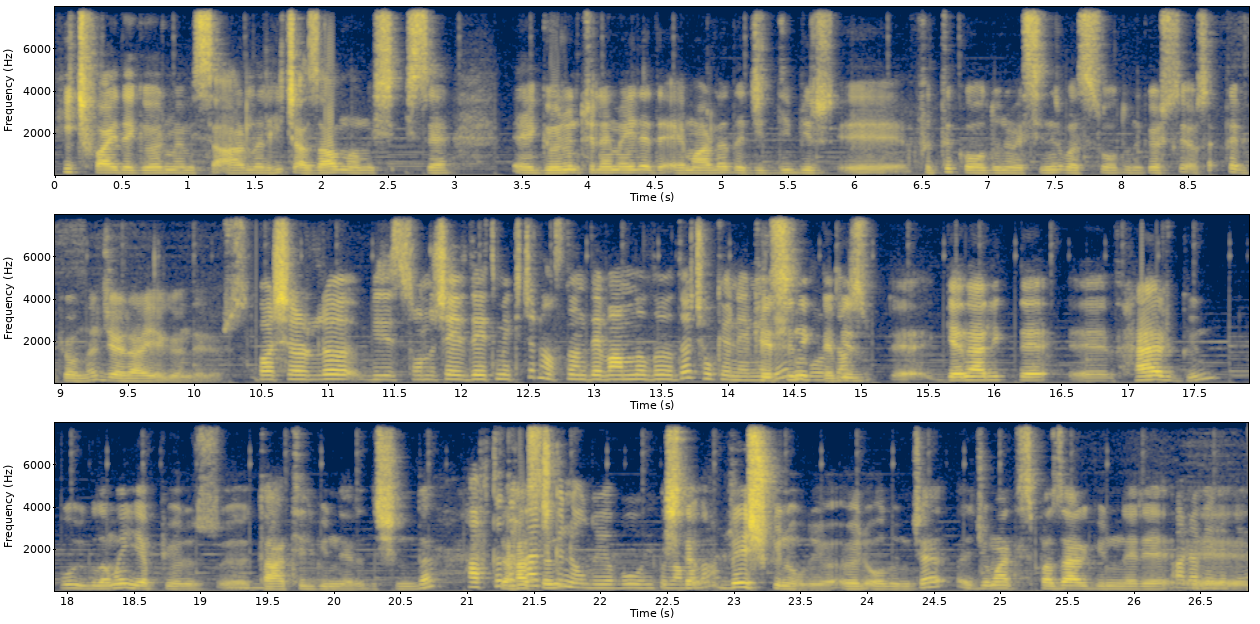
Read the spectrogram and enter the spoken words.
hiç fayda görmemişse, ağrıları hiç azalmamış ise, e, görüntülemeyle de MR'la da ciddi bir e, fıtık olduğunu ve sinir basısı olduğunu gösteriyorsa tabii ki onları cerrahiye gönderiyoruz. Başarılı bir sonuç elde etmek için hastanın devamlılığı da çok önemli değil mi Kesinlikle burada? biz e, genellikle e, her gün bu uygulamayı yapıyoruz e, hı. tatil günleri dışında. Haftada Ve kaç hastanın- gün oluyor bu uygulamalar? İşte 5 gün oluyor öyle olunca. E, Cumartesi pazar günleri Ara veriliyor.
